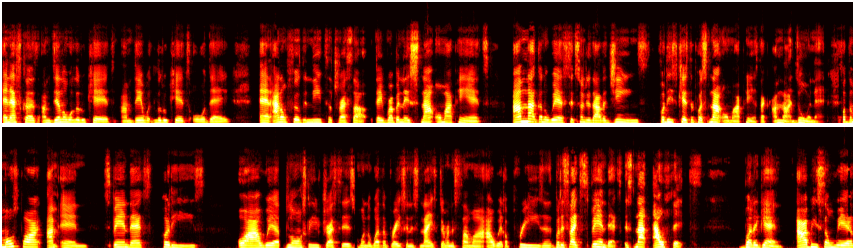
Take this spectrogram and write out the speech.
And that's because I'm dealing with little kids. I'm there with little kids all day. And I don't feel the need to dress up. They rubbing their snot on my pants. I'm not gonna wear $600 jeans for these kids to put snot on my pants. Like I'm not doing that. For the most part, I'm in spandex, hoodies, or I wear long sleeve dresses when the weather breaks and it's nice during the summer. I wear capris, and but it's like spandex. It's not outfits. But again, I'll be somewhere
